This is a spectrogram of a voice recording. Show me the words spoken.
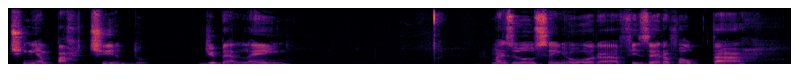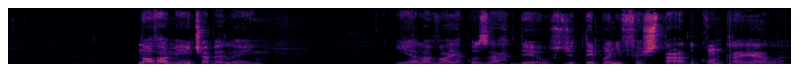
tinha partido de Belém, mas o Senhor a fizera voltar novamente a Belém. E ela vai acusar Deus de ter manifestado contra ela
